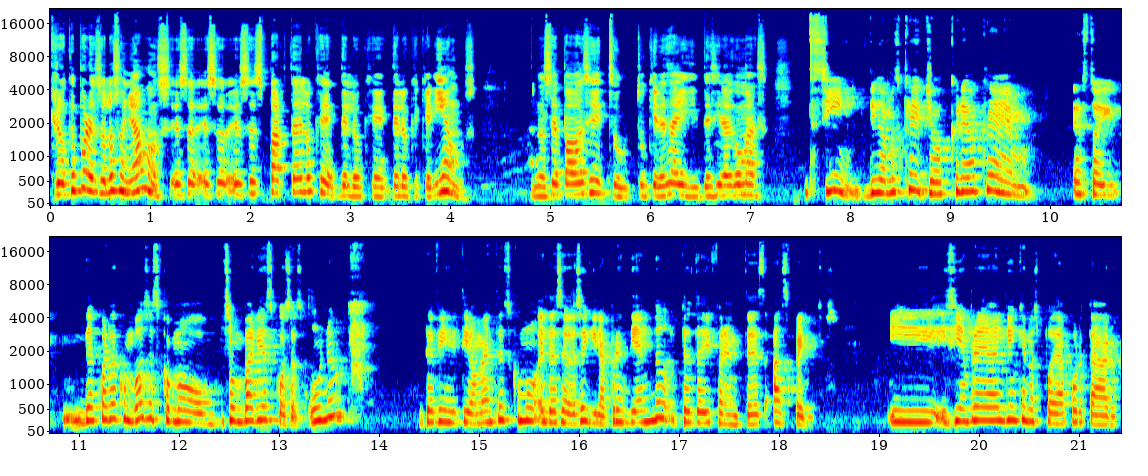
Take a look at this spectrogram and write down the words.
creo que por eso lo soñamos, eso, eso, eso es parte de lo, que, de, lo que, de lo que queríamos. No sé, Pau, si tú, tú quieres ahí decir algo más. Sí, digamos que yo creo que estoy de acuerdo con vos, es como, son varias cosas. Uno, definitivamente es como el deseo de seguir aprendiendo desde diferentes aspectos. Y, y, siempre hay alguien que nos puede aportar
